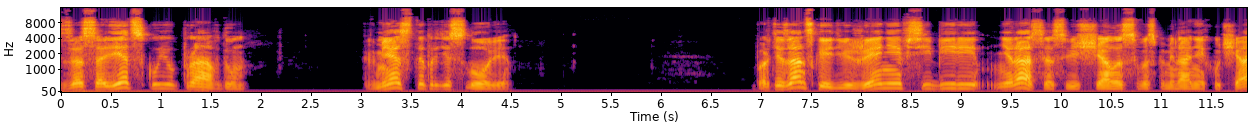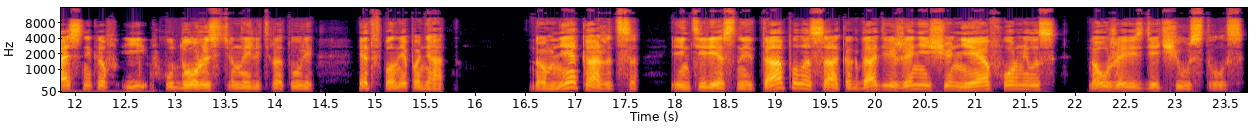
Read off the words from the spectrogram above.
За советскую правду. Вместо предисловия. Партизанское движение в Сибири не раз освещалось в воспоминаниях участников и в художественной литературе. Это вполне понятно. Но мне кажется, интересной та полоса, когда движение еще не оформилось, но уже везде чувствовалось.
